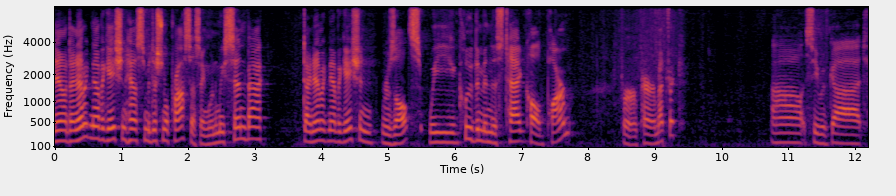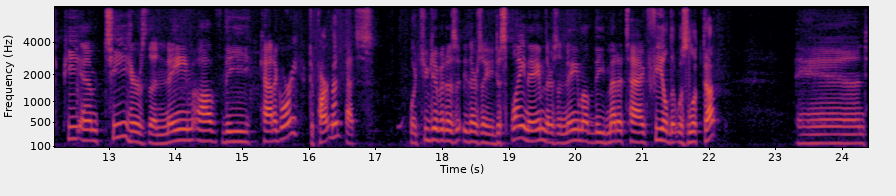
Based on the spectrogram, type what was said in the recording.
Now, dynamic navigation has some additional processing. When we send back dynamic navigation results, we include them in this tag called parm for parametric. Uh, let's see, we've got PMT. Here's the name of the category, department. That's what you give it as. There's a display name. There's a name of the meta tag field that was looked up. And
